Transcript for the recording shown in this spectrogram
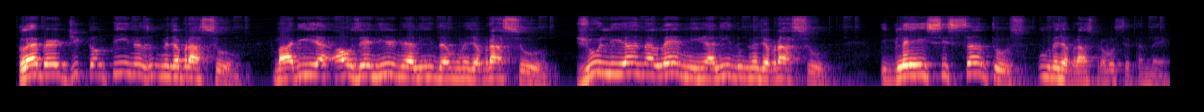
Kleber de Campinas, um grande abraço. Maria Alzenir, minha linda, um grande abraço. Juliana Leme, minha linda, um grande abraço. E Santos, um grande abraço para você também.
